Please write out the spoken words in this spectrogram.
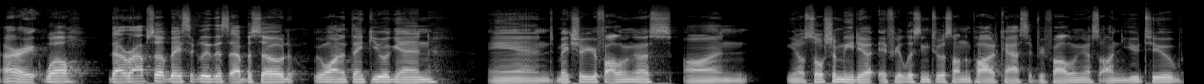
All right. Well, that wraps up basically this episode. We want to thank you again and make sure you're following us on, you know, social media. If you're listening to us on the podcast, if you're following us on YouTube,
